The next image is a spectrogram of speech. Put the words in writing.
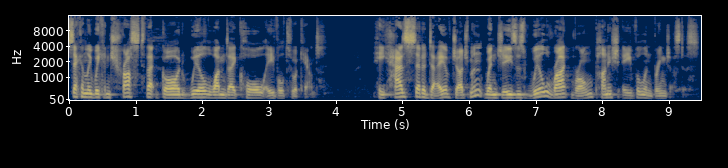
Secondly, we can trust that God will one day call evil to account. He has set a day of judgment when Jesus will right wrong, punish evil, and bring justice.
